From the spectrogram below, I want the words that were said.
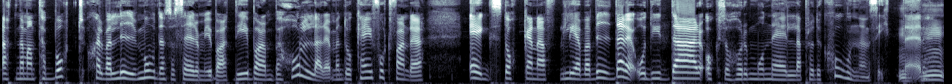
att när man tar bort själva livmodern så säger de ju bara att det är bara en behållare, men då kan ju fortfarande äggstockarna leva vidare och det är där också hormonella produktionen sitter.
